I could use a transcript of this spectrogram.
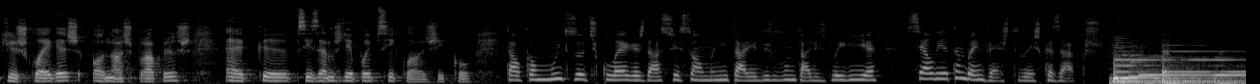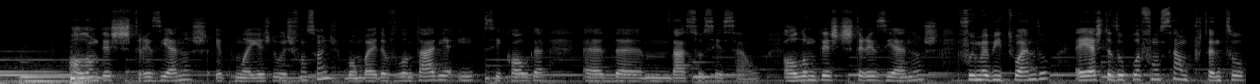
que os colegas ou nós próprios uh, que precisamos de apoio psicológico. Tal como muitos outros colegas da Associação Humanitária dos Voluntários de Leiria, Célia também veste dois casacos longo destes 13 anos, acumulei as duas funções, bombeira voluntária e psicóloga uh, da, da associação. Ao longo destes 13 anos, fui-me habituando a esta dupla função, portanto,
